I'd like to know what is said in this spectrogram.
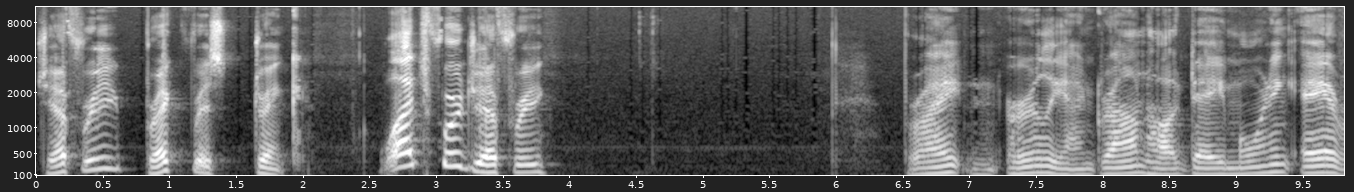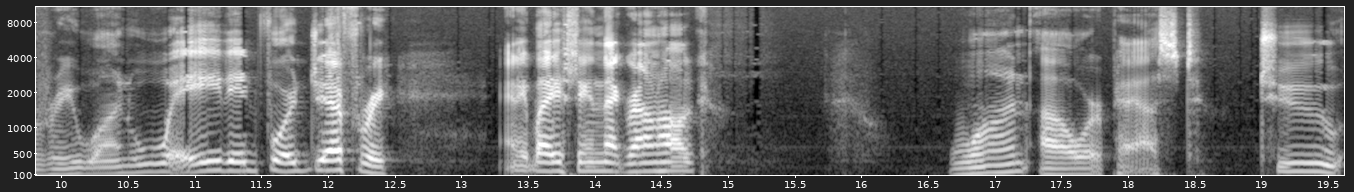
Geoffrey breakfast drink. Watch for Geoffrey. Bright and early on Groundhog Day morning, everyone waited for Geoffrey. Anybody seen that groundhog? One hour passed. Two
